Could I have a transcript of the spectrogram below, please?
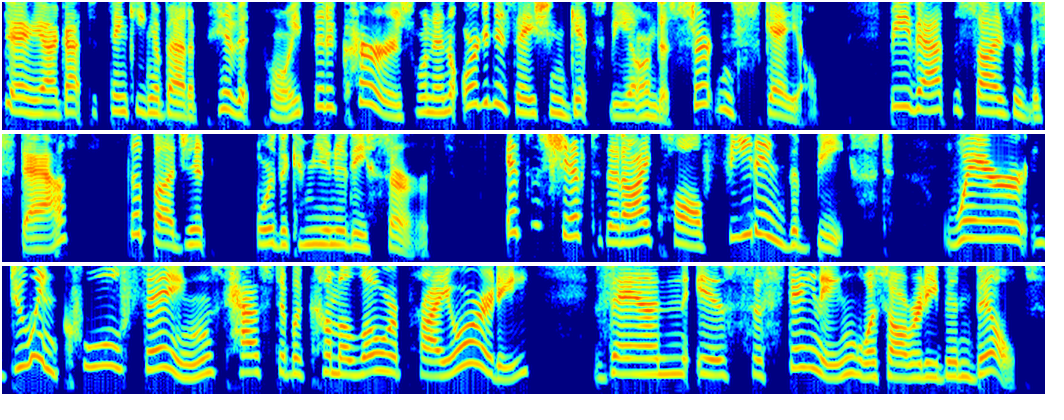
day, I got to thinking about a pivot point that occurs when an organization gets beyond a certain scale, be that the size of the staff, the budget, or the community served. It's a shift that I call feeding the beast, where doing cool things has to become a lower priority than is sustaining what's already been built.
